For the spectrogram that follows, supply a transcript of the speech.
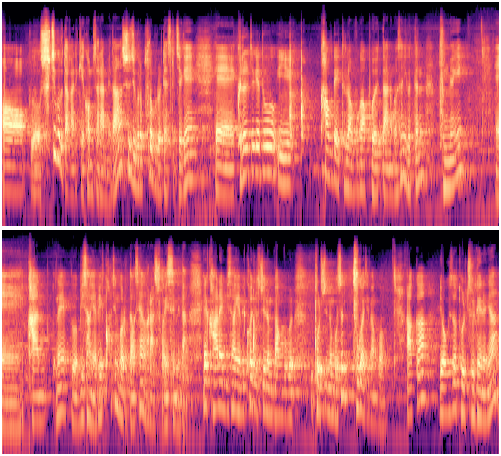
어, 그 수직으로다가 이렇게 검사를 합니다. 수직으로 프로브를 됐을 적에 예, 그럴 적에도 이 카우데이트 러브가 보였다는 것은 이것들은 분명히 예, 간의 그 미상엽이 커진 거라고 생각을 할 수가 있습니다. 예, 간의 미상엽이 커질 수 있는 방법을 볼 수 있는 것은 두 가지 방법. 아까 여기서 돌출되느냐,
